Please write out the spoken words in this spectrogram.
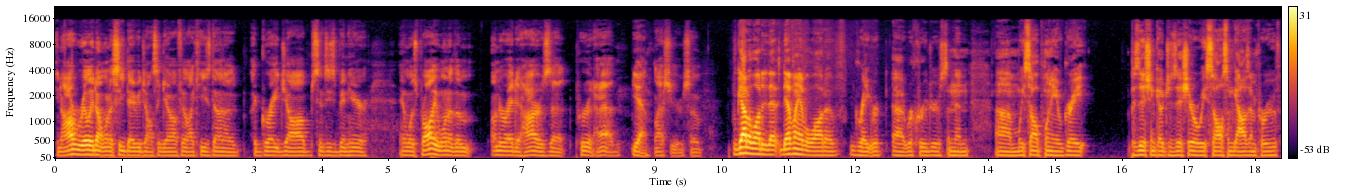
you know, I really don't want to see David Johnson go. I feel like he's done a, a great job since he's been here, and was probably one of the underrated hires that Pruitt had Yeah. last year. So We've got a lot of definitely have a lot of great uh, recruiters, and then um, we saw plenty of great position coaches this year where we saw some guys improve.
